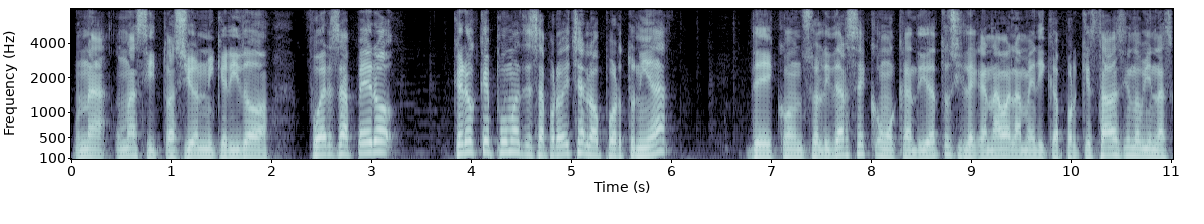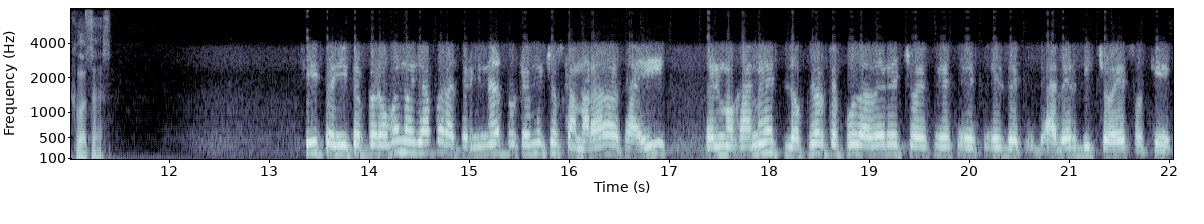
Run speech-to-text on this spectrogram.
una, una situación, mi querido Fuerza. Pero creo que Pumas desaprovecha la oportunidad de consolidarse como candidato si le ganaba al América, porque estaba haciendo bien las cosas. Sí, Toñito, pero bueno, ya para terminar, porque hay muchos camaradas ahí, el Mohamed lo peor que pudo haber hecho es, es, es, de- haber dicho eso, que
